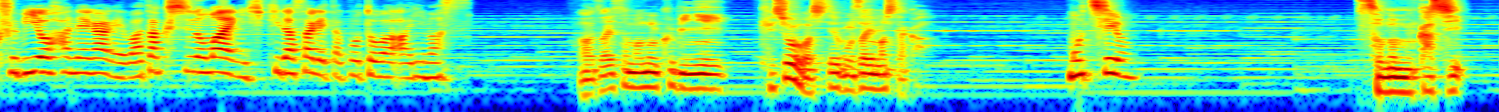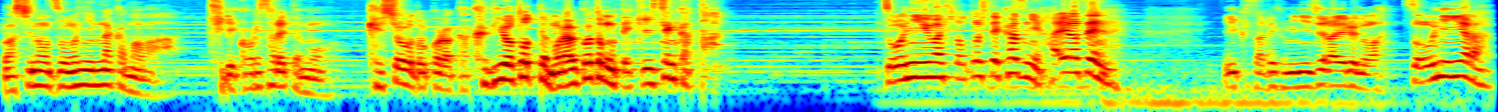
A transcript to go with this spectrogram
首をはねられ私の前に引き出されたことはあります。浅井様の首に化粧はしてございましたか？もちろん。その昔わしの雑人仲間は切り殺されても化粧どころか首を取ってもらうこともできせんかった。雑人は人として数に入らせん。戦で踏みにじられるのは雑人やら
